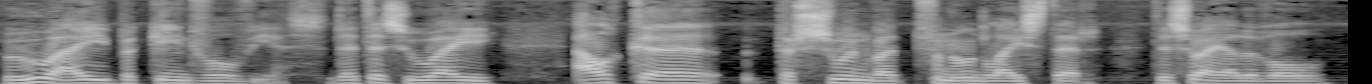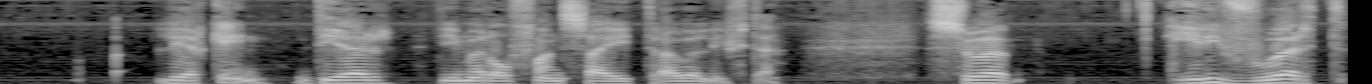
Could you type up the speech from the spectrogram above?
hoe hy bekend wil wees. Dit is hoe hy elke persoon wat vanaand luister, dis hoe hy hulle wil leer ken deur die middel van sy troue liefde. So hierdie woord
